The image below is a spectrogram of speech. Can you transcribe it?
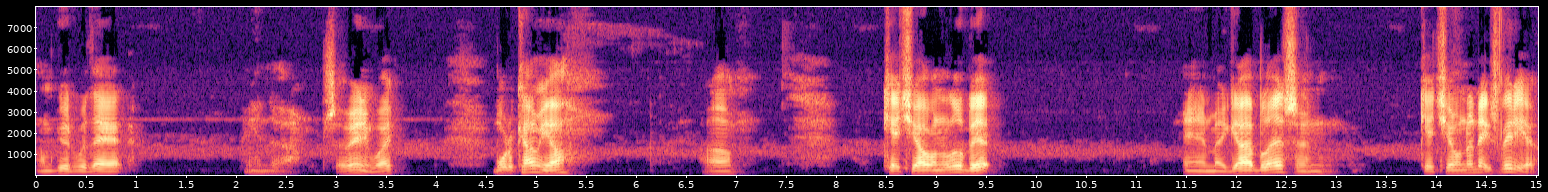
I'm good with that. And uh, so anyway, more to come, y'all. Um, catch y'all in a little bit. And may God bless and catch you on the next video.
